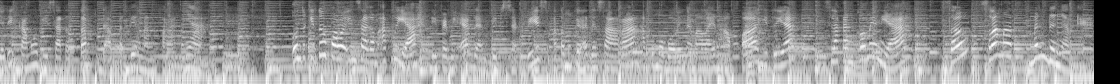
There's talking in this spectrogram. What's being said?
Jadi kamu bisa tetap dapetin manfaatnya. Follow Instagram aku ya di Femi Air dan Tips Service atau mungkin ada saran aku mau bawain tema lain apa gitu ya. Silahkan komen ya. So, selamat mendengarkan.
